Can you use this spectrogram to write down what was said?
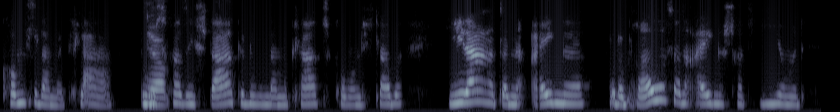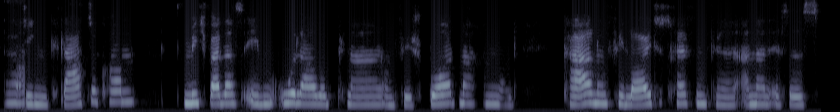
kommst du damit klar. Du Ja. bist quasi stark genug, um damit klarzukommen. Und ich glaube, jeder hat seine eigene oder braucht seine eigene Strategie, um mit ja, Dingen klarzukommen. Für mich war das eben Urlaube planen und viel Sport machen und keine Ahnung, viele Leute treffen. Für den anderen ist es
